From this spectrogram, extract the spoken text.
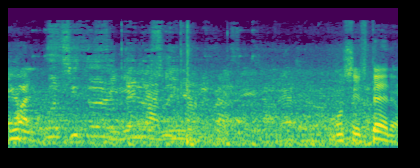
Igual, Un ciftero.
